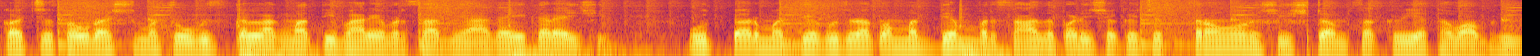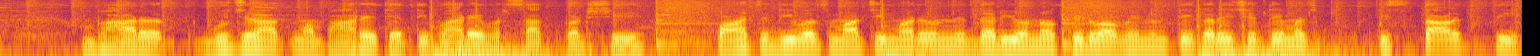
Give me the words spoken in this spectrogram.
કચ્છ સૌરાષ્ટ્રમાં ચોવીસ કલાકમાંથી ભારે વરસાદની આગાહી કરાઈ છે. ઉત્તર, મધ્ય ગુજરાતમાં મધ્યમ વરસાદ પડી શકે છે. ત્રણ સિસ્ટમ સક્રિય થવાથી ભારત, ગુજરાતમાં ભારેથી અતિ ભારે વરસાદ પડશે. પાંચ દિવસ માછીમારીઓને દરિયો ન ખેડવા વિનંતી કરી છે. તેમજ પિસ્તાળીસથી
